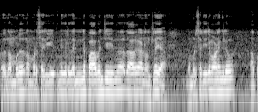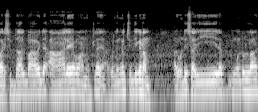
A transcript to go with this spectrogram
അത് നമ്മൾ നമ്മുടെ ശരീരത്തിനെതിരെ തന്നെ പാപം ചെയ്യുന്നതാകാണ് മനസ്സിലായാ? നമ്മുടെ ശരീരമാണെങ്കിലോ ആ പരിശുദ്ധാത്മാവിന്റെ ആലയമാണ്. മനസ്സിലായാ? അപ്പോൾ നിങ്ങൾ ചിന്തിക്കണം. അതുകൊണ്ട് ശരീരം കൊണ്ടുള്ള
